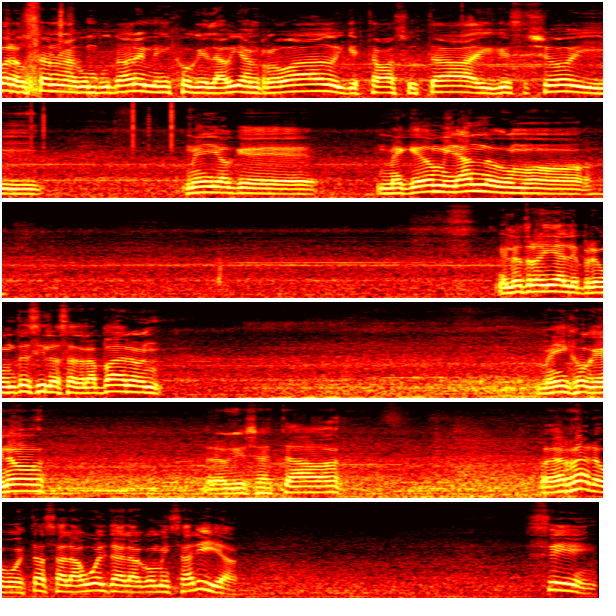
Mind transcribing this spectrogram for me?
para usar una computadora y me dijo que la habían robado y que estaba asustada y qué sé yo y medio que me quedó mirando como el otro día le pregunté si los atraparon. Me dijo que no pero que ya estaba. Pues es raro porque estás a la vuelta de la comisaría Sí,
